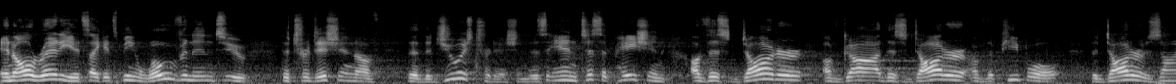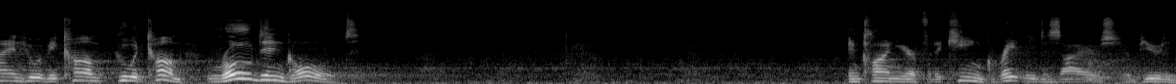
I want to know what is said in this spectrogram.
And already it's like it's being woven into the tradition of the, the Jewish tradition, this anticipation of this daughter of God, this daughter of the people, the daughter of Zion who would become, who would come robed in gold Incline your for the king greatly desires your beauty.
